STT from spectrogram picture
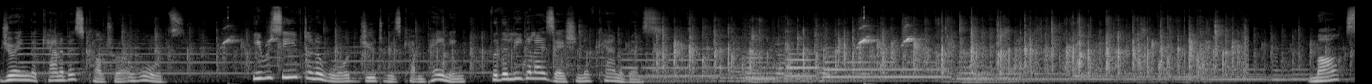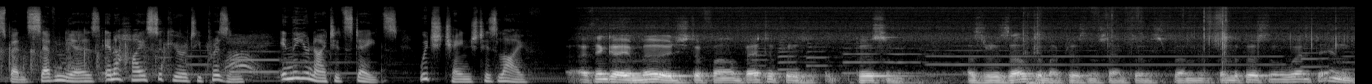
during the Cannabis Culture Awards. He received an award due to his campaigning for the legalization of cannabis. Marks spent seven years in a high security prison in the United States, which changed his life. I think I emerged a far better person as a result of my prison sentence than, than the person who went in.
